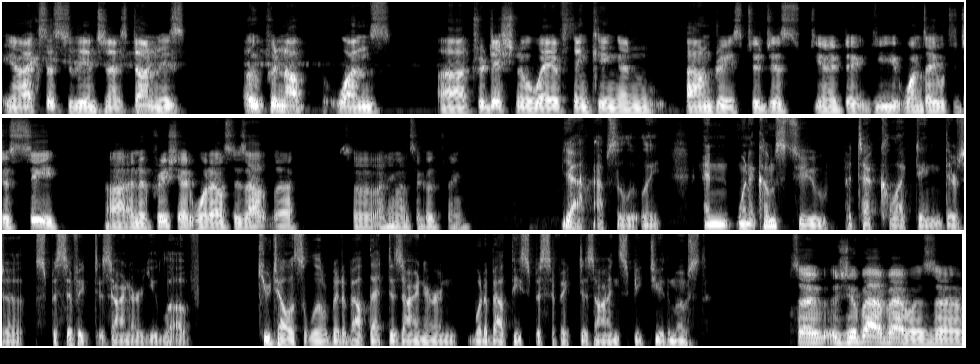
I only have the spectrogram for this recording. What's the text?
you know access to the internet has done is open up one's uh, traditional way of thinking and boundaries to just you know one's able to just see uh, and appreciate what else is out there. So I think that's a good thing. Yeah, absolutely. And when it comes to Patek collecting, there's a specific designer you love. Can you tell us a little bit about that designer and what about these specific designs speak to you the most? So Gilbert was uh,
